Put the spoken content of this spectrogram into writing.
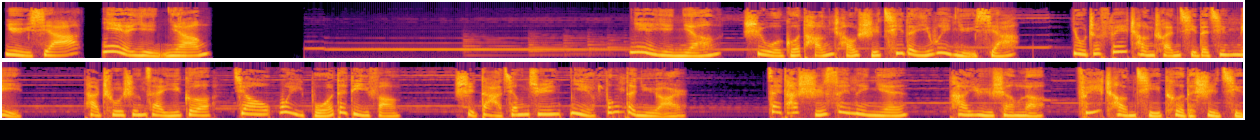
女侠聂隐娘。聂隐娘是我国唐朝时期的一位女侠，有着非常传奇的经历。她出生在一个叫魏博的地方，是大将军聂风的女儿。在她十岁那年，他遇上了非常奇特的事情。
